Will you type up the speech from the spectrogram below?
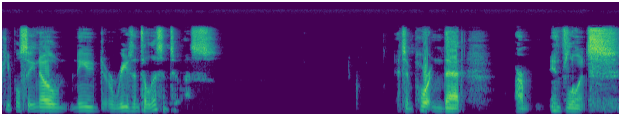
people see no need or reason to listen to us. It's important that our influence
